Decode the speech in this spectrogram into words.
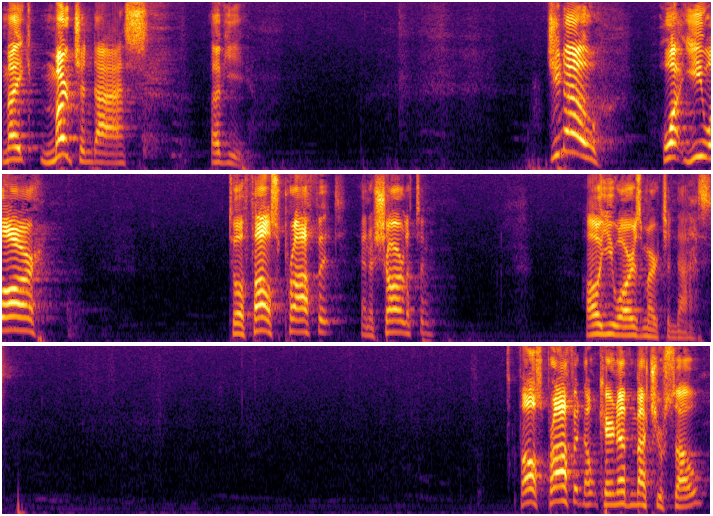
make merchandise of you. Do you know what you are to a false prophet and a charlatan? All you are is merchandise. False prophet don't care nothing about your soul.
